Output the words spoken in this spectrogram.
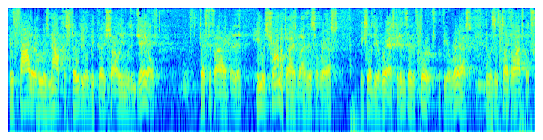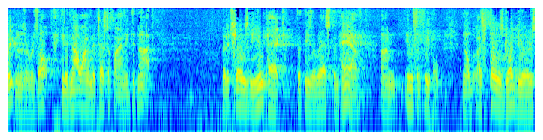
His father, who is now custodial because Charlene was in jail, testified that he was traumatized by this arrest he said the arrest. He didn't say the search, but the arrest, and was in psychological treatment as a result. He did not want him to testify, and he did not. But it shows the impact that these arrests can have on innocent people. Know, I suppose drug dealers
